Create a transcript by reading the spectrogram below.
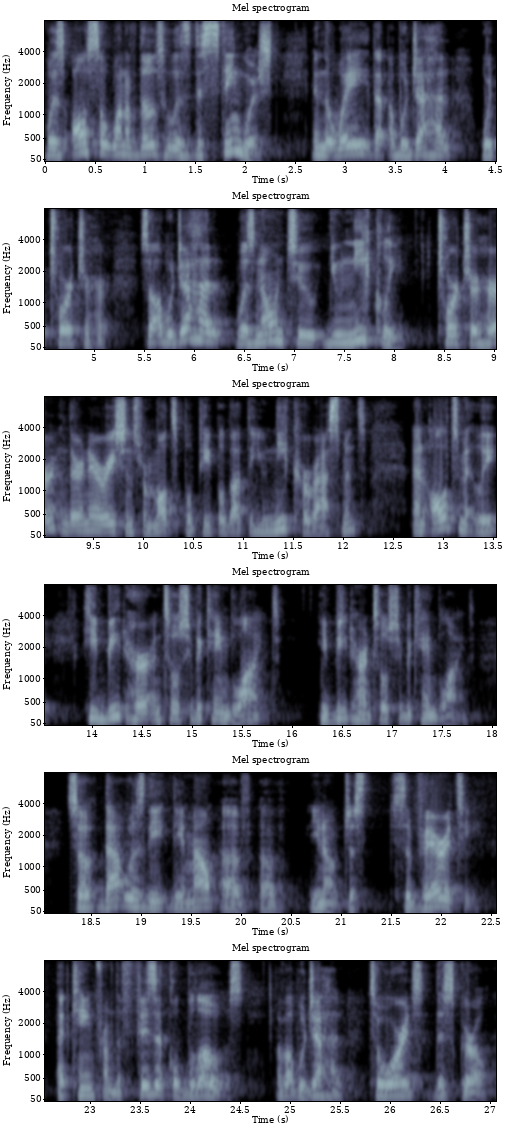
was also one of those who was distinguished in the way that Abu Jahl would torture her. So Abu Jahl was known to uniquely torture her, and there are narrations from multiple people about the unique harassment. And ultimately, he beat her until she became blind. He beat her until she became blind. So that was the the amount of of you know just severity that came from the physical blows of Abu Jahl towards this girl.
